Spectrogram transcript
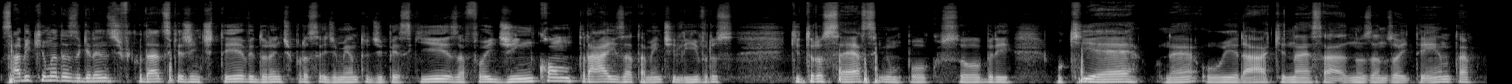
Sabe que uma das grandes dificuldades que a gente teve durante o procedimento de pesquisa foi de encontrar exatamente livros que trouxessem um pouco sobre o que é né, o Iraque nessa, nos anos 80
